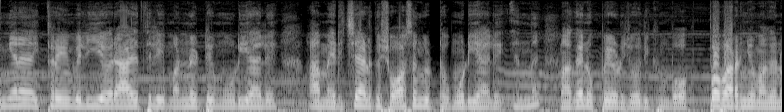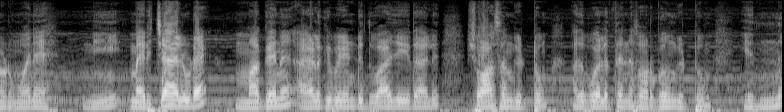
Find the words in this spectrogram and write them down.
ഇങ്ങനെ ഇത്രയും വലിയ ഒരാഴത്തിൽ മണ്ണിട്ട് മൂടിയാൽ ആ മരിച്ച ആൾക്ക് ശ്വാസം കിട്ടുമോ മൂടിയാൽ എന്ന് മകൻ ഉപ്പയോട് ചോദിക്കുമ്പോൾ ഉപ്പ പറഞ്ഞു മകനോട് മോനെ നീ മരിച്ചാലുടെ മകന് അയാൾക്ക് വേണ്ടി ദ്വാ ചെയ്താൽ ശ്വാസം കിട്ടും അതുപോലെ തന്നെ സ്വർഗവും കിട്ടും എന്ന്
